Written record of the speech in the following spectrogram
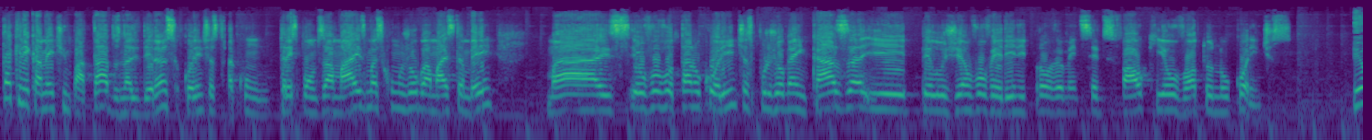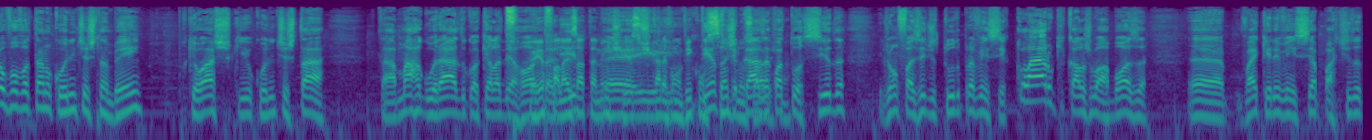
tecnicamente empatados na liderança. O Corinthians está com três pontos a mais, mas com um jogo a mais também. Mas eu vou votar no Corinthians por jogar em casa e pelo Jean Wolverine provavelmente ser desfalque, eu voto no Corinthians. Eu vou votar no Corinthians também, porque eu acho que o Corinthians está tá amargurado com aquela derrota. Eu ia falar ali. exatamente isso, os caras vão vir com dentro sangue de nos casa olhos, com a né? torcida, eles vão fazer de tudo para vencer. Claro que Carlos Barbosa é, vai querer vencer a partida,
